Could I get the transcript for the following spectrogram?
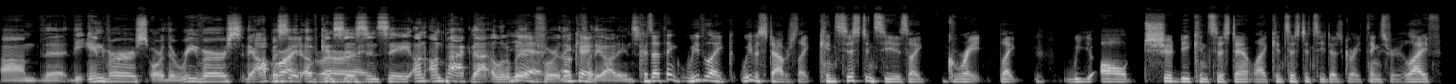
um the the inverse or the reverse the opposite Right, of right, right. consistency Un- unpack that a little bit for the for the audience Because I think we've like we've established like consistency is like great. Like we all should be consistent. Like consistency does great things for your life.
